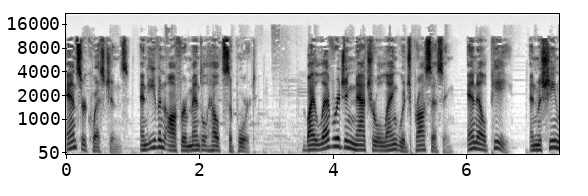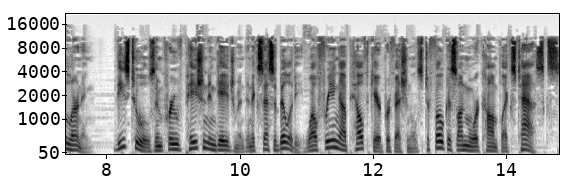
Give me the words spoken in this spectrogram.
answer questions, and even offer mental health support. By leveraging natural language processing, NLP, and machine learning, these tools improve patient engagement and accessibility while freeing up healthcare professionals to focus on more complex tasks.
